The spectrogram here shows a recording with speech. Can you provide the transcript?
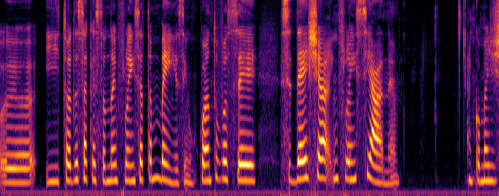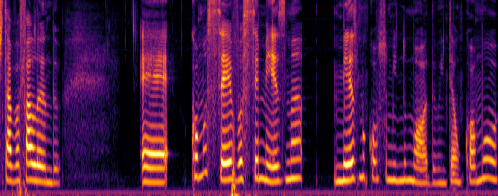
uh, e toda essa questão da influência também, assim, o quanto você se deixa influenciar, né? Como a gente estava falando, é como ser você mesma, mesmo consumindo moda. Então, como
